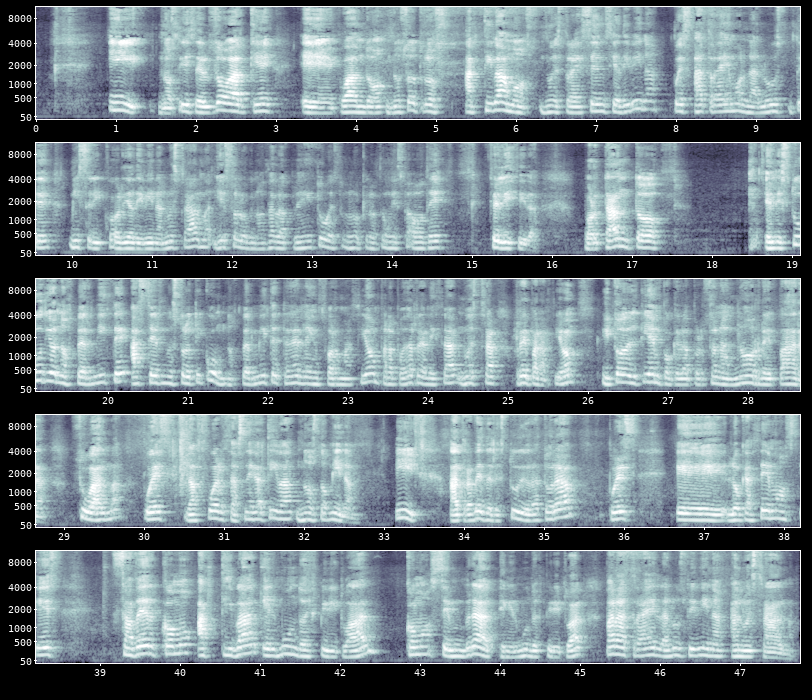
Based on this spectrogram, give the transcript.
Y nos dice el Zohar que eh, cuando nosotros activamos nuestra esencia divina, pues atraemos la luz de misericordia divina a nuestra alma y eso es lo que nos da la plenitud, eso es lo que nos da un estado de felicidad. Por tanto, el estudio nos permite hacer nuestro tikkun, nos permite tener la información para poder realizar nuestra reparación y todo el tiempo que la persona no repara su alma, pues las fuerzas negativas nos dominan. Y a través del estudio de la Torah, pues eh, lo que hacemos es saber cómo activar el mundo espiritual, cómo sembrar en el mundo espiritual para atraer la luz divina a nuestra alma.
